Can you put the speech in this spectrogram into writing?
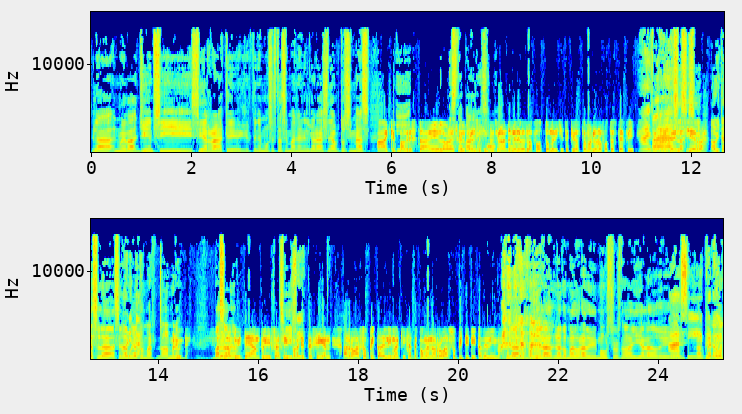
la nueva GMC Sierra que, tenemos esta semana en el garage de Autos y más. Ay, qué Y padre está, ¿eh? La verdad es que el frente es impresionante. Me debes la foto, me dijiste que ibas a tomarle una foto a Steffi Ah, es frente de sí, la sí, sí. sierra. Ahorita se la, se la voy a tomar. No, hombre. Vas Pero la tuitean, please, así, para que te sigan. Arroba Sopita de Lima, quizá te pongan arroba Sopititita de Lima. oye, la, domadora de monstruos, ¿no? Ahí al lado de Ah, sí, pero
